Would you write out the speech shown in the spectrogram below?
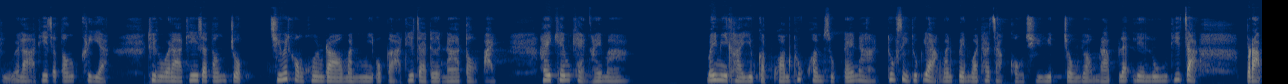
ถึงเวลาที่จะต้องเคลียร์ ถึงเวลาที่จะต้องจบ ชีวิตของคนเรามันมีโอกาสที่จะเดินหน้าต่อไป ให้เข้มแข็งให้มาก ไม่มีใครอยู่กับความทุกข์ความสุขได้นาน ทุกสิ่งทุกอย่างมันเป็นวัฏจักรของชีวิต จงยอมรับ และเรียนรู้ที่จะปรับ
